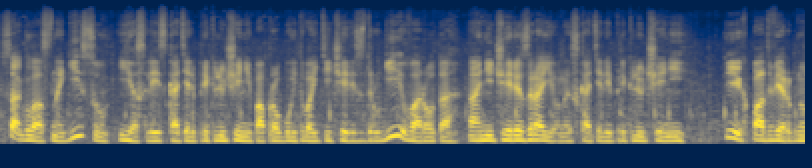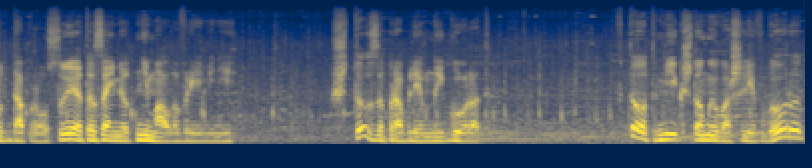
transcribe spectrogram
Согласно Гису, если Искатель Приключений попробует войти через другие ворота, а не через район Искателей Приключений, их подвергнут допросу, и это займет немало времени. Что за проблемный город? В тот миг, что мы вошли в город,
